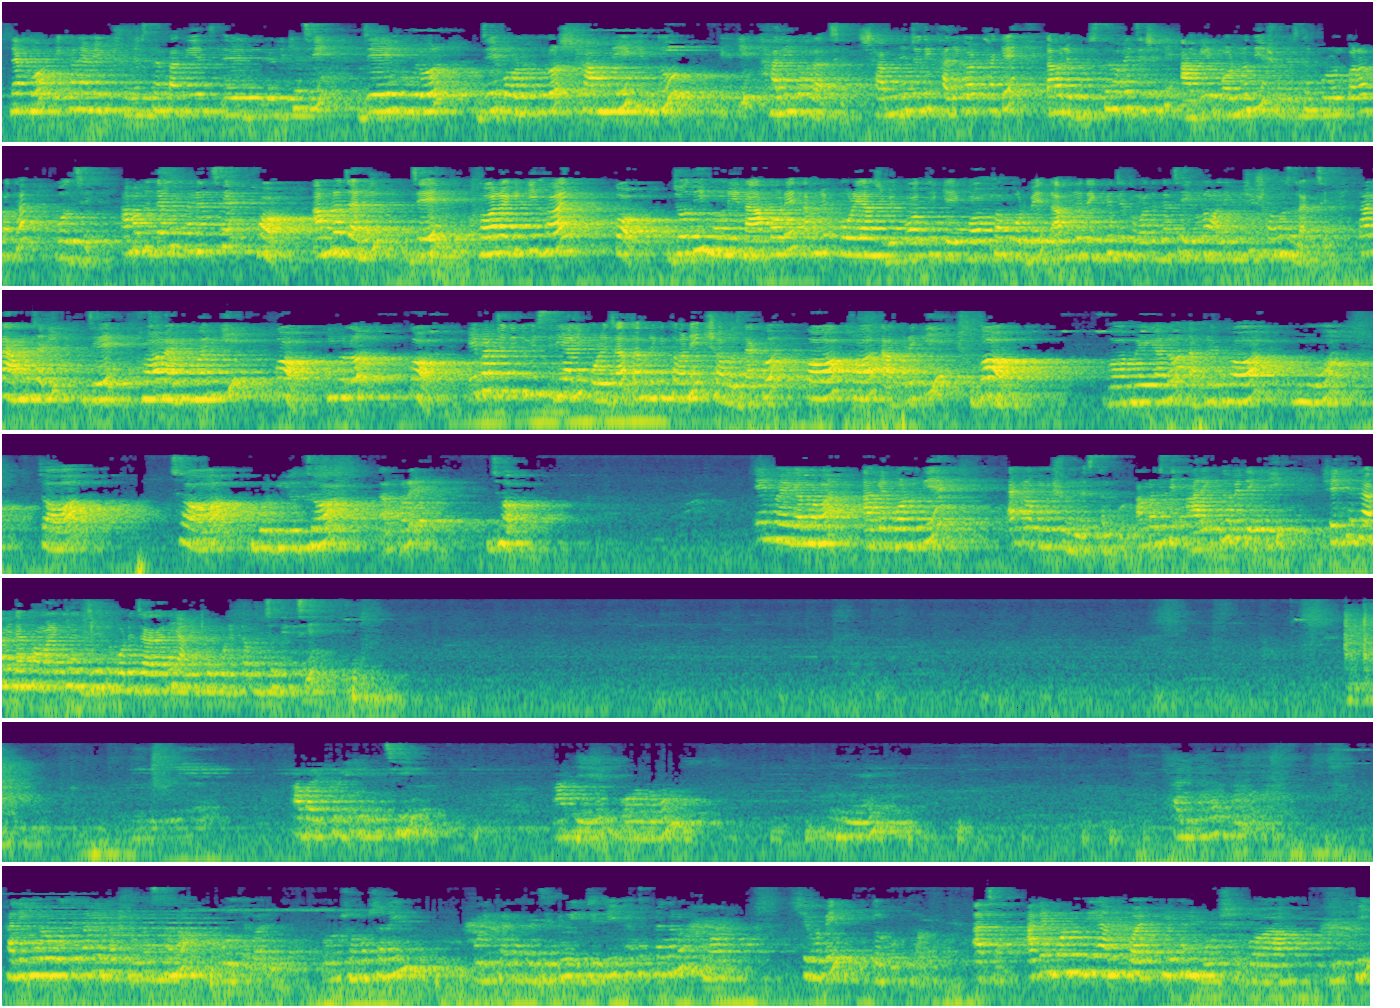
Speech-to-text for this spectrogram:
দেখো এখানে আমি একটু শূন্যস্থান দিয়ে লিখেছি যে এগুলোর যে বর্ণগুলোর সামনে কিন্তু একটি খালি ঘর আছে। সামনে যদি খালি ঘর থাকে, তাহলে বুঝতে হবে যে সেটি আগের বর্ণ দিয়ে শূন্যস্থান পূরণ করার কথা বলছে। আমাদের দেখো এখানে আছে খ। আমরা জানি যে খর আগে কি হয়? ক। যদি মনে না পড়ে, তাহলে পড়ে আসবে। ক থেকে ক, খ পড়বে। তাহলে দেখবে যে তোমাদের কাছে এগুলো অনেক বেশি সহজ লাগছে। তাহলে আমরা জানি যে খর আগে হয় কি? ক। হলো? ক। এবার যদি তুমি সিরিয়ালি পড়ে যাও, তাহলে কিন্তু অনেক সহজ। দেখো, ক, খ, তারপরে কি? গ। গ হয়ে গেল, তারপরে ঘ চ, ছ, বর্গীয় জ, তারপরে ঝ। এই হয়ে গেল আমার আগের বর্ণ দিয়ে এক রকমের শূন্যস্থান করব আমরা যদি আরেকভাবে দেখি, সেই ক্ষেত্রে আমি দেখো, আমার এখানে যেহেতু বোর্ডের জায়গা নেই, আমি একটু বোর্ডেরটা মুছে দিচ্ছি আবার একটু লিখে নিচ্ছি আগের বর্ণ দিয়ে খালি ঘর খালি ঘরও বলতে পারি আমরা শূন্যস্থানও বলতে পারি কোনো সমস্যা নেই। পরীক্ষার খাতায় যেটুই যেটি থাকুক না কেন, তোমার সেভাবেই উত্তর করতে হবে। আচ্ছা আগের বর্ণ দিয়ে আমি কয়েকটি এখানে বসে লিখি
